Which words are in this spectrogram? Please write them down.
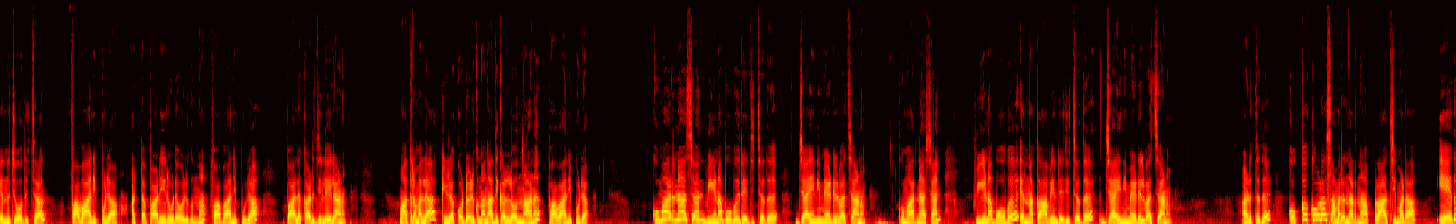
എന്ന് ചോദിച്ചാൽ ഭവാനിപ്പുഴ അട്ടപ്പാടിയിലൂടെ ഒഴുകുന്ന ഭവാനിപ്പുഴ പാലക്കാട് ജില്ലയിലാണ്. മാത്രമല്ല കിഴക്കോട്ടൊഴുകുന്ന നദികളിൽ ഒന്നാണ് ഭവാനിപ്പുഴ. കുമാരനാശാൻ വീണപൂവ് രചിച്ചത് ജൈനി മേഡിൽ വച്ചാണ്. കുമാരനാശാൻ വീണപൂവ് എന്ന കാവ്യം രചിച്ചത് ജൈനി മേഡിൽ വച്ചാണ്. അടുത്തത് കൊക്കക്കോള സമരം നടന്ന പ്ലാച്ചിമട ഏത്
